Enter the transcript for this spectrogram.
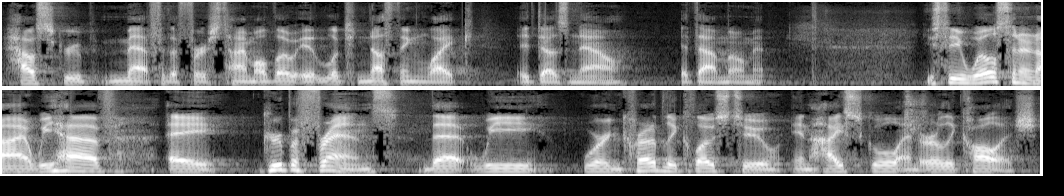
House Group met for the first time, although it looked nothing like it does now at that moment. You see, Wilson and I, we have a group of friends that we were incredibly close to in high school and early college.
